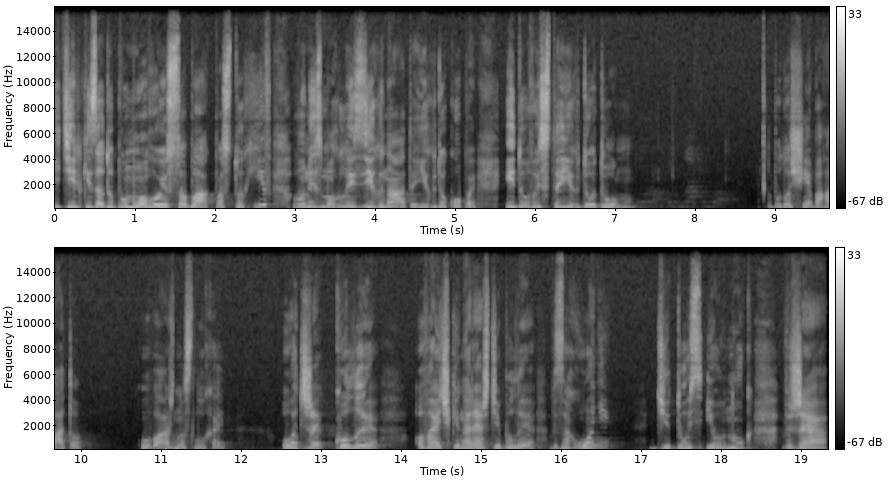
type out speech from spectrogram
і тільки за допомогою собак, пастухів вони змогли зігнати їх докупи і довести їх додому. Було ще багато. Уважно слухай. Отже, коли овечки нарешті були в загоні, дідусь і онук, вже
